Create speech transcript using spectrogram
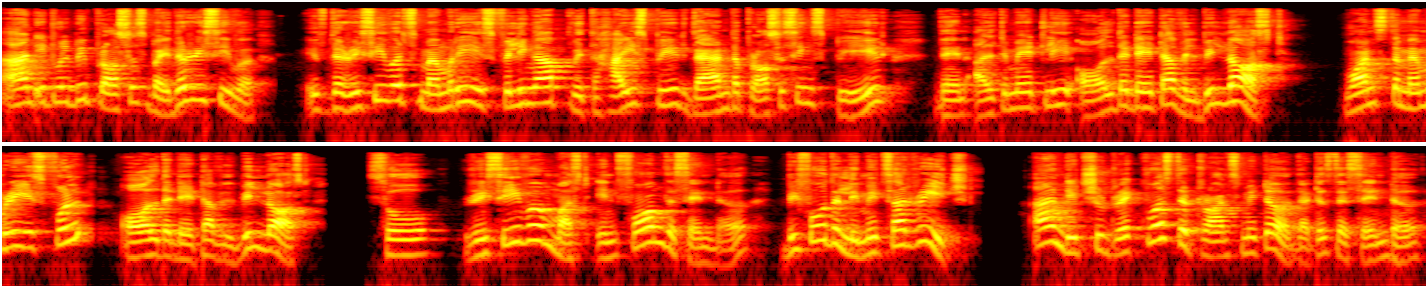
and it will be processed by the receiver. If the receiver's memory is filling up with high speed than the processing speed, then ultimately all the data will be lost. Once the memory is full, all the data will be lost. So, receiver must inform the sender before the limits are reached. And it should request the transmitter, that is the sender,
